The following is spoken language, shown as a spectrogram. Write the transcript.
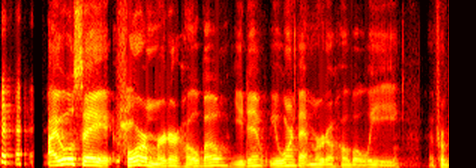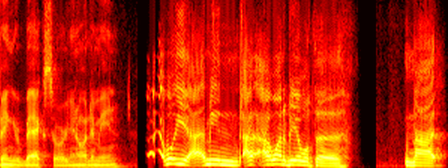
I will say for a murder hobo, you didn't you weren't that murder hobo we for being your backstory. You know what I mean? Well, yeah, I mean, I, I want to be able to not,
